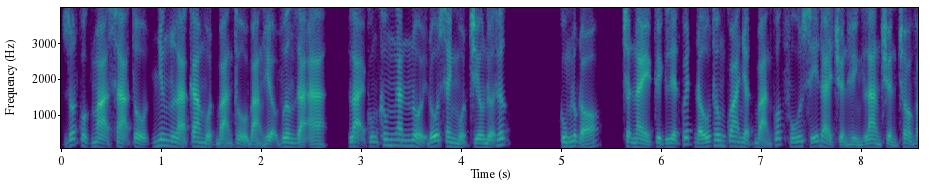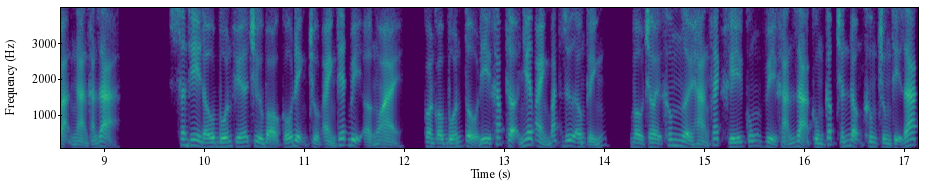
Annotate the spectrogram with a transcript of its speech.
Rốt cuộc mạ xạ tổ nhưng là ca một bản thổ bảng hiệu vương giả a, lại cũng không ngăn nổi đỗ xanh một chiêu nửa thức. Cùng lúc đó, trận này kịch liệt quyết đấu thông qua nhật bản quốc phú sĩ đài truyền hình lan truyền cho vạn ngàn khán giả. Sân thi đấu bốn phía trừ bỏ cố định chụp ảnh thiết bị ở ngoài, còn có bốn tổ đi khắp thợ nhiếp ảnh bắt giữ ống kính, bầu trời không người hàng phách khí cũng vì khán giả cung cấp chấn động không trung thị giác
